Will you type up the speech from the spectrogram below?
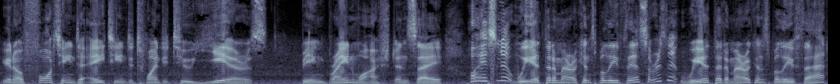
you know 14 to 18 to 22 years being brainwashed and say, "Why isn't it weird that Americans believe this, or isn't it weird that Americans believe that?"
